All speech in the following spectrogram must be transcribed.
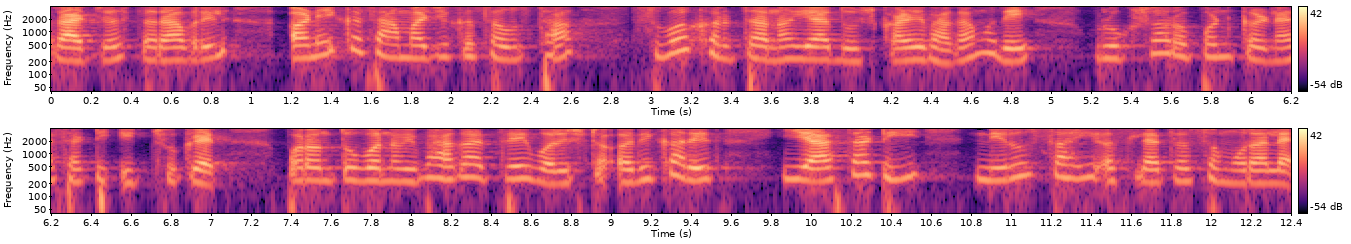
राज्यस्तरावरील अनेक सामाजिक संस्था स्वखर्चानं या दुष्काळी भागामध्ये वृक्षारोपण करण्यासाठी इच्छुक आहेत. परंतु वन विभागाचे वरिष्ठ अधिकारीच यासाठी निरुत्साही असल्याचं समोर आलंय.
